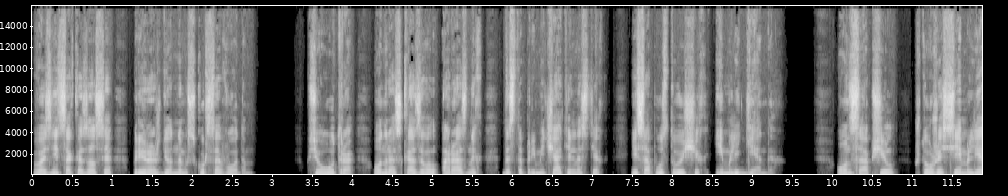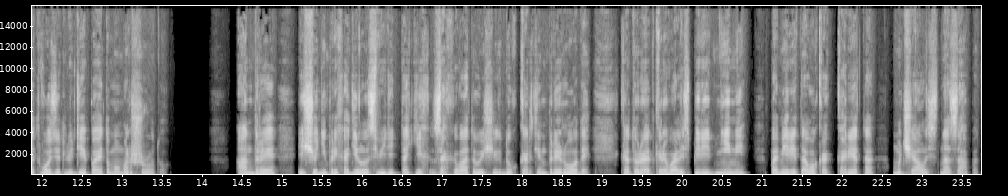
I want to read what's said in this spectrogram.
Возница оказался прирожденным экскурсоводом. Все утро он рассказывал о разных достопримечательностях и сопутствующих им легендах. Он сообщил, что уже семь лет возит людей по этому маршруту. Андре еще не приходилось видеть таких захватывающих дух картин природы, которые открывались перед ними по мере того, как карета мчалась на запад.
